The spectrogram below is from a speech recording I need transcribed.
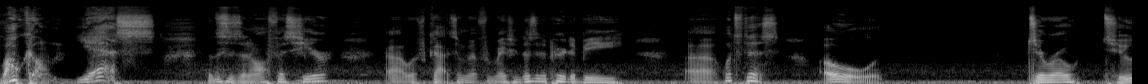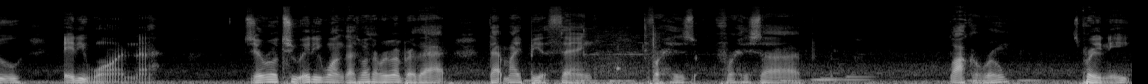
Welcome. Yes. Now, this is an office here. Uh, we've got some information. Doesn't appear to be. Uh, what's this? Oh, zero two eighty one. Zero two eighty one, guys. We have to remember that. That might be a thing for his for his uh locker room. It's pretty neat.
